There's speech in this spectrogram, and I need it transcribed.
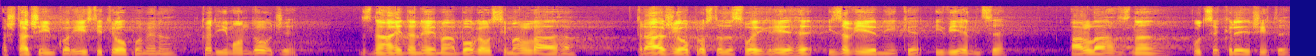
A šta će im koristiti opomena kad im on dođe? Znaj da nema Boga osim Allaha, traži oprosta za svoje grijehe i za vjernike i vjernice. Allah zna kud se krećite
